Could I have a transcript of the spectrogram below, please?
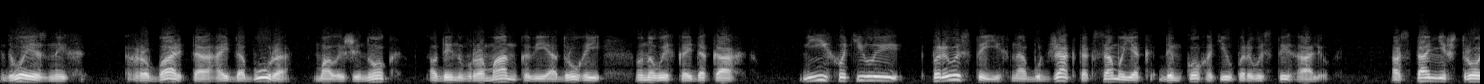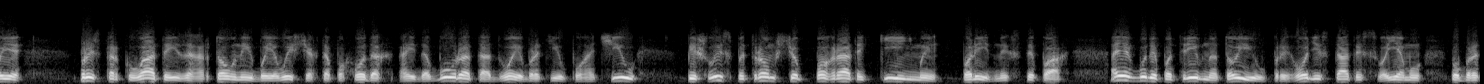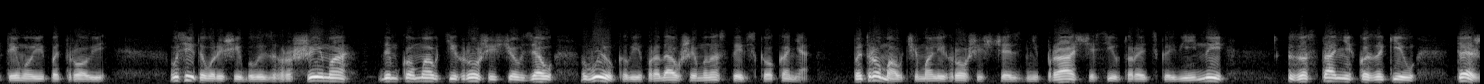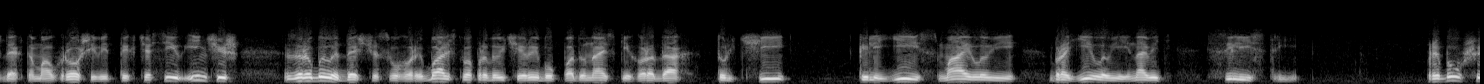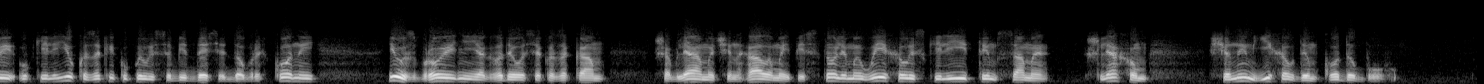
Двоє з них Гробар та Гайдабура мали жінок, один в Романкові, а другий у нових кайдаках. І хотіли перевести їх на буджак, так само, як Демко хотів перевести Галю. Останні ж троє пристаркувати і загартований в бойовищах та походах Гайдабура та двоє братів Погачів пішли з Петром, щоб пограти кіньми по рідних степах, а як буде потрібно, то і в пригоді стати своєму побратимові Петрові. Усі товариші були з грошима. Димко мав ті гроші, що взяв Вилкові, продавши монастирського коня. Петро мав чималі гроші ще з Дніпра, з часів Турецької війни. З останніх козаків теж дехто мав гроші від тих часів, інші ж заробили дещо свого рибальства, продаючи рибу по дунайських городах Тульчі, Килії, Смайлові, Браїлові і навіть Силістрії. Прибувши у кілію, козаки купили собі десять добрих коней і, озброєні, як годилося козакам, шаблями, чингалами і пістолями, виїхали з кілії тим самим шляхом, що ним їхав Демко до Богу.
